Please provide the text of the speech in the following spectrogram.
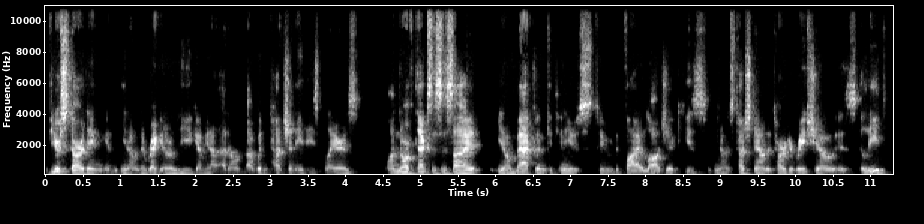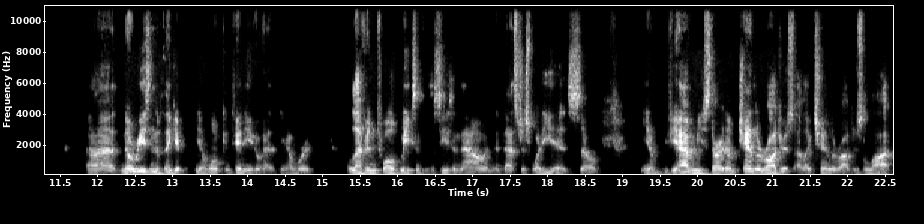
if you're starting in you know in the regular league, I mean, I, I don't, I wouldn't touch any of these players. On North Texas' side, you know, Maclin continues to defy logic. He's, you know, his touchdown to target ratio is elite. Uh, no reason to think it you know won't continue. You know we're 11, 12 weeks into the season now, and, and that's just what he is. So, you know, if you have him, you start him. Chandler Rogers, I like Chandler Rogers a lot.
